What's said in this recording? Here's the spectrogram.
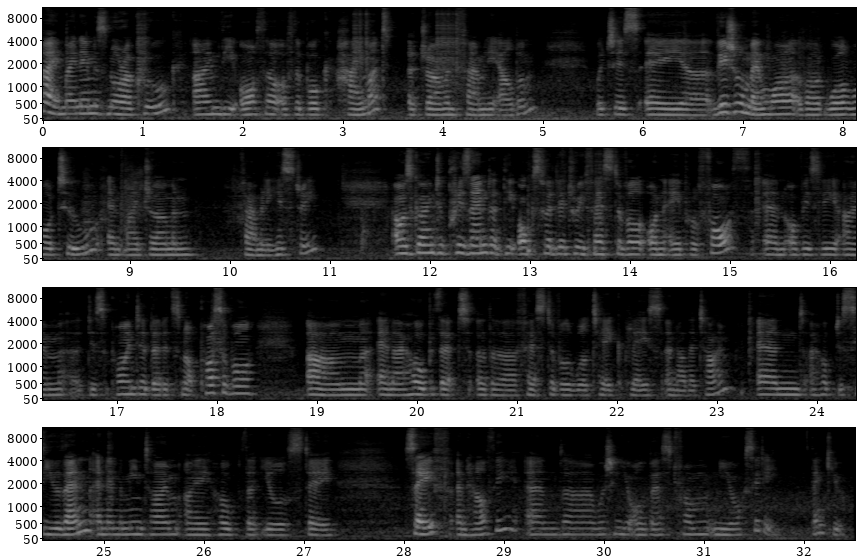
Hi, my name is Nora Krug. I'm the author of the book Heimat, a German family album, which is a uh, visual memoir about World War II and my German family history. I was going to present at the Oxford Literary Festival on April 4th, and obviously I'm uh, disappointed that it's not possible. Um, and I hope that uh, the festival will take place another time. And I hope to see you then. And in the meantime, I hope that you'll stay safe and healthy and uh, wishing you all the best from New York City. Thank you.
